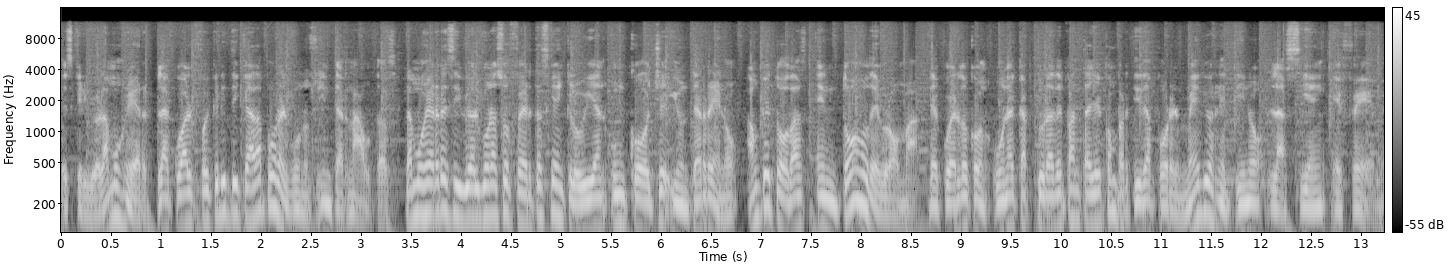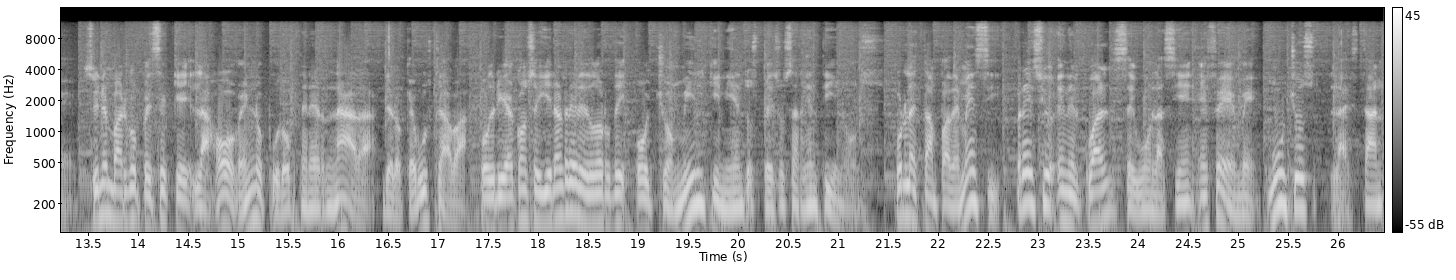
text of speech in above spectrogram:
escribió la mujer, la cual fue criticada por algunos internautas. La mujer recibió algunas ofertas que incluían un coche y un terreno, aunque todas en tono de broma, de acuerdo con una captura de pantalla compartida por el medio argentino La 100 FM. Sin embargo, pese a que la joven no pudo obtener nada de lo que buscaba, podría conseguir alrededor de 8.500 pesos argentinos por la estampa de Messi, precio en el cual, según la 100 FM, muchos la están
